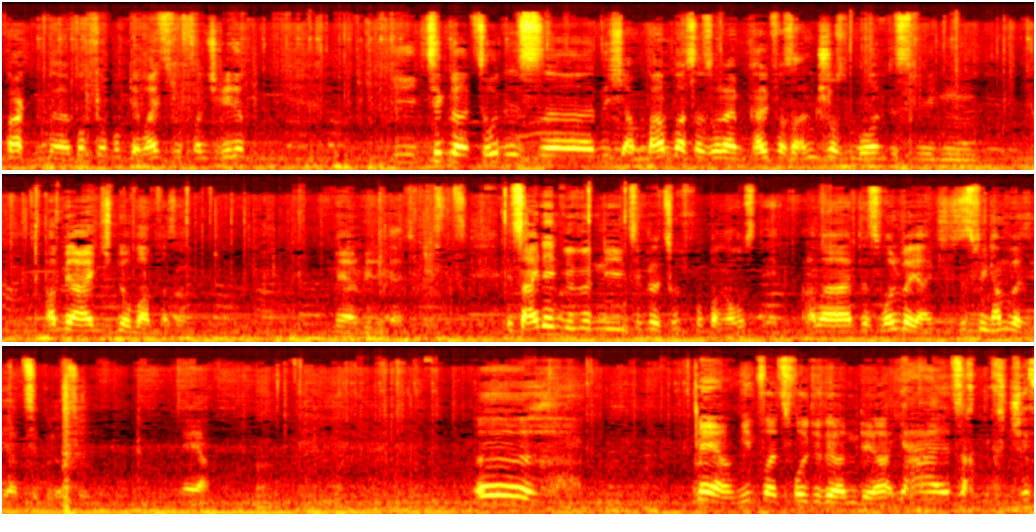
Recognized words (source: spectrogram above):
fragt äh, Bob, Bob, der weiß, wovon ich rede. Die Zirkulation ist äh, nicht am Warmwasser, sondern am Kaltwasser angeschlossen worden. Deswegen haben wir eigentlich nur Warmwasser. Mehr oder weniger. Es sei denn, wir würden die Zirkulationspumpe rausnehmen. Aber das wollen wir ja nicht. Deswegen haben wir sie ja Zirkulation. Naja. Äh, naja, jedenfalls wollte dann der, ja, sagt nichts, Chef,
